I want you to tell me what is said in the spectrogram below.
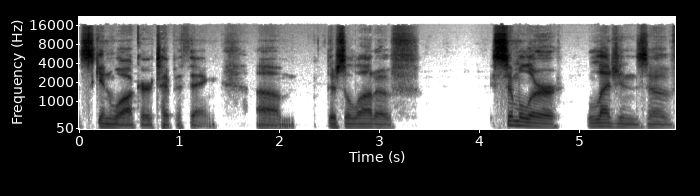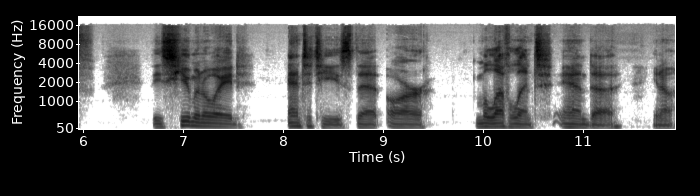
Skinwalker type of thing. Um, there's a lot of similar legends of these humanoid entities that are malevolent and uh, you know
